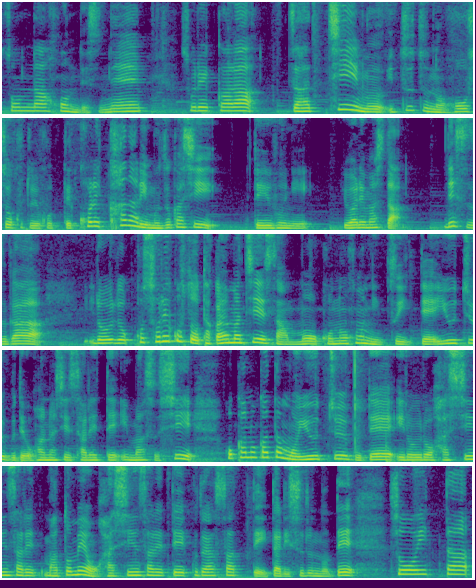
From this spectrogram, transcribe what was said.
そんな本ですね。それからザ・チーム5つの法則ということでこれかなり難しいっていうふうに言われました。ですがいろいろそれこそ高山千恵さんもこの本について YouTube でお話しされていますし他の方も YouTube でいろいろ発信されまとめを発信されてくださっていたりするのでそういった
